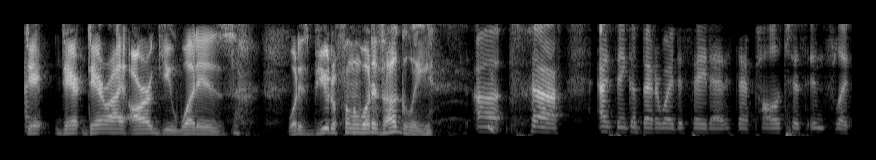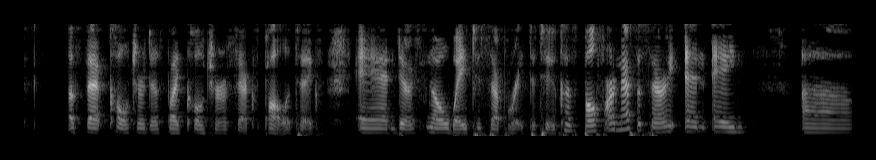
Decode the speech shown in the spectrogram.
dare, dare dare I argue what is what is beautiful and what is ugly. uh, I think a better way to say that is that politics inflict affect culture just like culture affects politics. And there's no way to separate the two because both are necessary in a uh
